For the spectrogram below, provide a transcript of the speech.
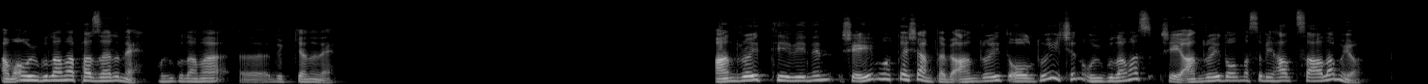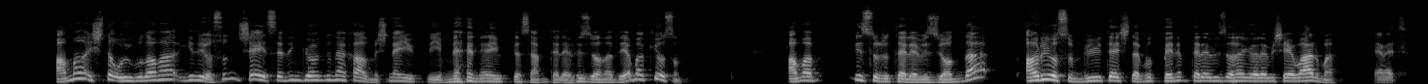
Ama uygulama pazarı ne? Uygulama, ııı, dükkânı ne? Android TV'nin şeyi muhteşem tabii. Android olduğu için uygulama şeyi Android olması bir halt sağlamıyor. Ama, işte, uygulama gidiyorsun, şey, senin gönlüne kalmış. Ne yükleyeyim, ne ne yüklesem televizyona diye bakıyorsun. Ama bir sürü televizyonda arıyorsun büyüteçle, bu benim televizyona göre bir şey var mı? Evet.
